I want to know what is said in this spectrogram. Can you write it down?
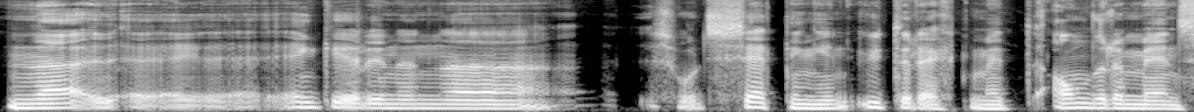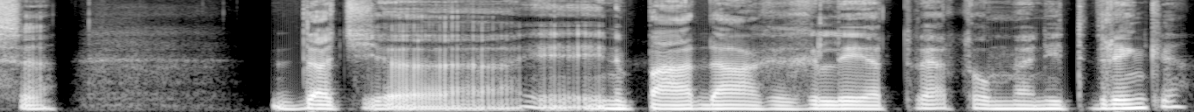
Nou, een keer in een uh, soort setting in Utrecht met andere mensen. Dat je in een paar dagen geleerd werd om niet te drinken.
